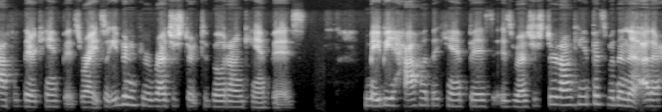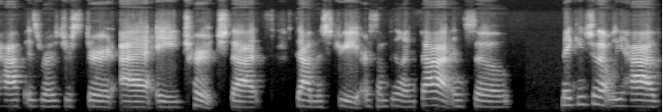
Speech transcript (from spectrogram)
half of their campus, right? So even if you're registered to vote on campus, maybe half of the campus is registered on campus, but then the other half is registered at a church that's down the street or something like that. And so making sure that we have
